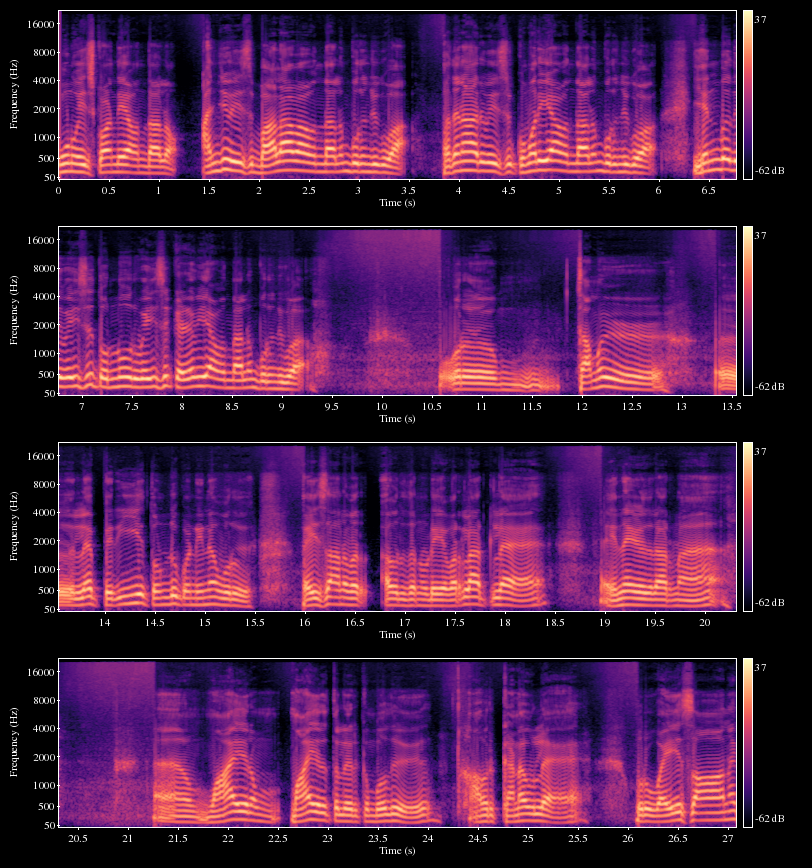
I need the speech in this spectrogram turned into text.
மூணு வயசு குழந்தையா வந்தாலும் அஞ்சு வயசு பாலாவாக வந்தாலும் புரிஞ்சுக்குவா. பதினாறு வயசு குமரியாக வந்தாலும் புரிஞ்சுக்குவா. எண்பது வயசு தொண்ணூறு வயசு கிழவியாக வந்தாலும் புரிஞ்சுக்குவா. ஒரு தமிழில் பெரிய தொண்டு பண்ணின ஒரு வயசானவர். அவர் தன்னுடைய வரலாற்றில் என்ன எழுதுறாருன்னா மாயிரம் மாயிரத்தில் இருக்கும்போது அவர் கனவில் ஒரு வயசான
